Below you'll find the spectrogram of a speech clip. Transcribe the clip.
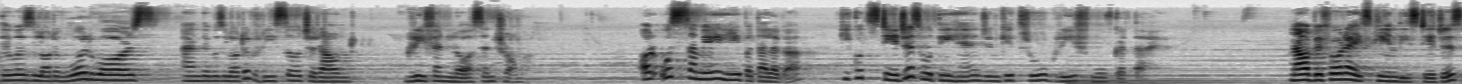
there was lot of world wars and there was lot of research around grief and loss and trauma और उस समय ये पता लगा कि कुछ स्टेजेस होती हैं जिनके थ्रू ग्रीफ मूव करता है। Now before I explain the stages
